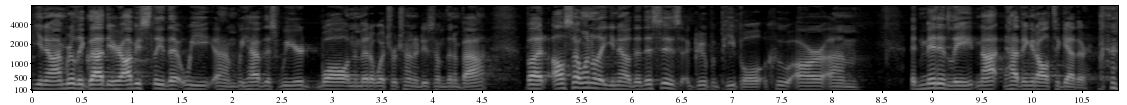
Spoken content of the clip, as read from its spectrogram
you know, I'm really glad that you're here. Obviously, that we um, we have this weird wall in the middle, which we're trying to do something about. But also, I want to let you know that this is a group of people who are, um, admittedly, not having it all together.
